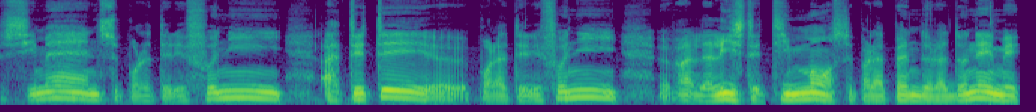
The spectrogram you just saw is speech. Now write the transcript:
Siemens pour la téléphonie, ATT euh, pour la téléphonie. la liste est immense, c'est pas la peine de la donner, mais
